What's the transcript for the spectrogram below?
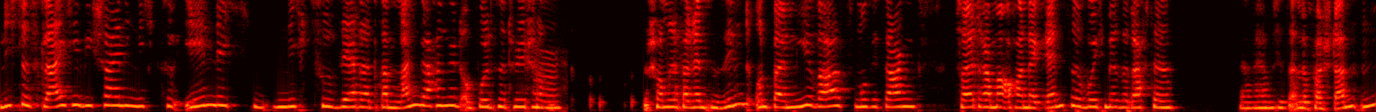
nicht das gleiche wie Shining, nicht zu ähnlich, nicht zu sehr daran langgehangelt, obwohl es natürlich schon, mhm. schon Referenzen sind. Und bei mir war es, muss ich sagen, zwei, dreimal auch an der Grenze, wo ich mir so dachte, ja, wir haben es jetzt alle verstanden.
